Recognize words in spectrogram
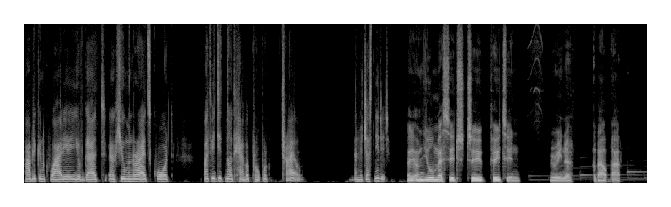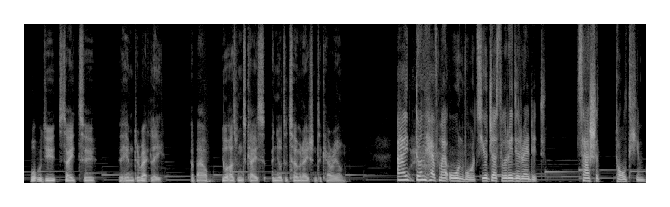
public inquiry, you've got a human rights court, but we did not have a proper trial, and we just need it. And your message to Putin, Marina, about that, what would you say to him directly about your husband's case and your determination to carry on? I don't have my own words. You just already read it. Sasha told him,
